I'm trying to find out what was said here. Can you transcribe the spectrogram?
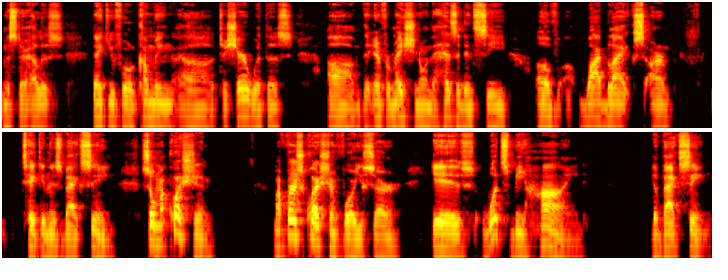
Mr. Ellis. Thank you for coming uh, to share with us um, the information on the hesitancy of uh, why Blacks aren't taking this vaccine. So, my question, my first question for you, sir, is what's behind the vaccine?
